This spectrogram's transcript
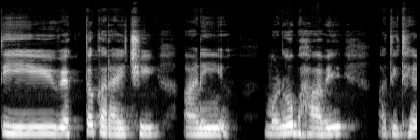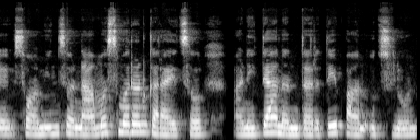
ती व्यक्त करायची आणि मनोभावे तिथे स्वामींचं नामस्मरण करायचं आणि त्यानंतर ते पान उचलून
